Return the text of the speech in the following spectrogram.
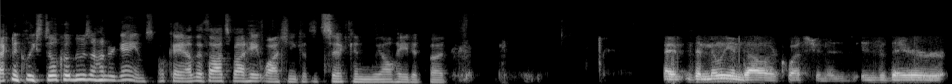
Technically, still could lose 100 games. Okay, other thoughts about hate watching because it's sick and we all hate it, but and the million dollar question is: Is there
